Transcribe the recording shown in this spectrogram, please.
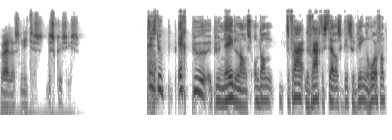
wel eens niet discussies. Het is natuurlijk echt puur, puur Nederlands om dan de vraag, de vraag te stellen als ik dit soort dingen hoor van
